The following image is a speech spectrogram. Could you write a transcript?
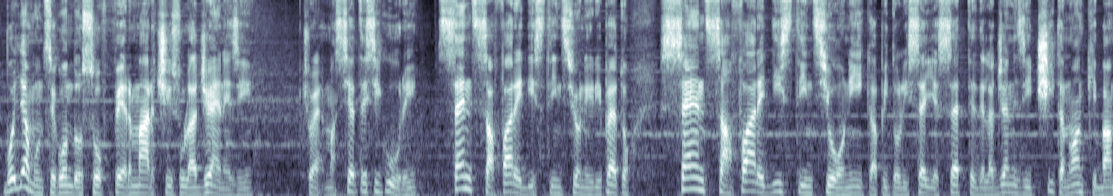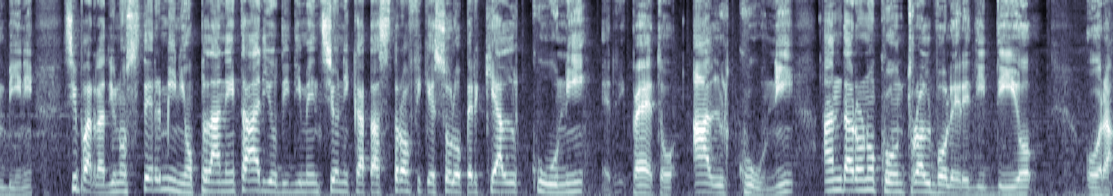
vogliamo un secondo soffermarci sulla Genesi? Cioè, ma siete sicuri? Senza fare distinzioni, ripeto, senza fare distinzioni, i capitoli 6 e 7 della Genesi citano anche i bambini, si parla di uno sterminio planetario di dimensioni catastrofiche solo perché alcuni, e ripeto, alcuni, andarono contro al volere di Dio. Ora,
